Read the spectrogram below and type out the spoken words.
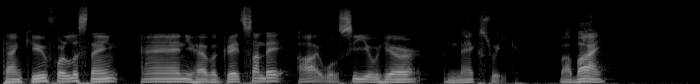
Thank you for listening, and you have a great Sunday. I will see you here next week. Bye bye.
